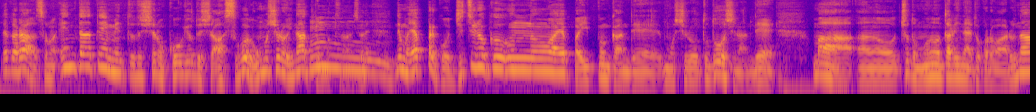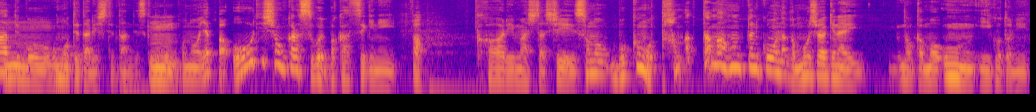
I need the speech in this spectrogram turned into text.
だから、そのエンターテインメントとしての興行として、あ、すごい面白いなって思ってたんですよね。でもやっぱりこう、実力云々はやっぱ1分間でもう素人同士なんで、まあ、あの、ちょっと物足りないところはあるなってこう、思ってたりしてたんですけど、うん。このやっぱオーディションからすごい爆発的に、あ、変わりましたし、その僕もたまたま本当にこうなんか申し訳ないのかもう、うん、いいことに、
